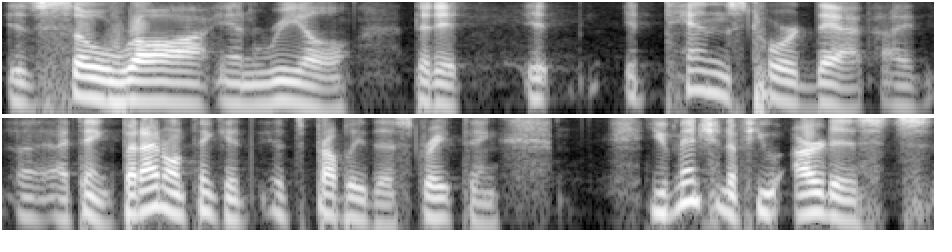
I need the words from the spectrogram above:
is so raw and real that it it it tends toward that. I I think, but I don't think it, it's probably the straight thing. You mentioned a few artists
